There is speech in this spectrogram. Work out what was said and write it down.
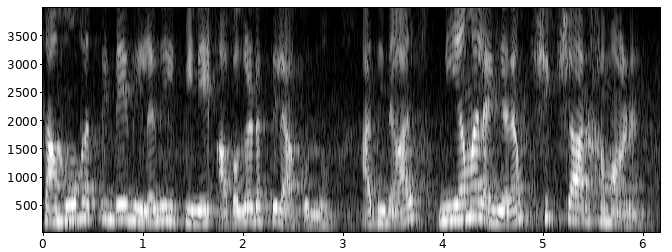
സമൂഹത്തിന്റെ നിലനിൽപ്പിനെ അപകടത്തിലാക്കുന്നു. അതിനാൽ നിയമലംഘനം ശിക്ഷാർഹമാണ്.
